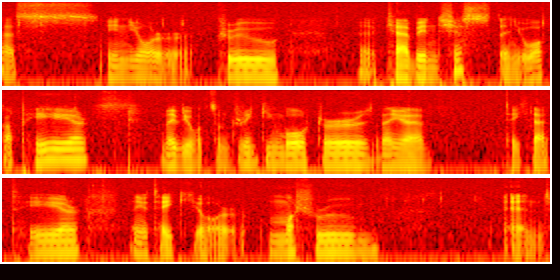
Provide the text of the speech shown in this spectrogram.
as in your crew uh, cabin chest and you walk up here. Maybe you want some drinking water, then you have take that here. You take your mushroom and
